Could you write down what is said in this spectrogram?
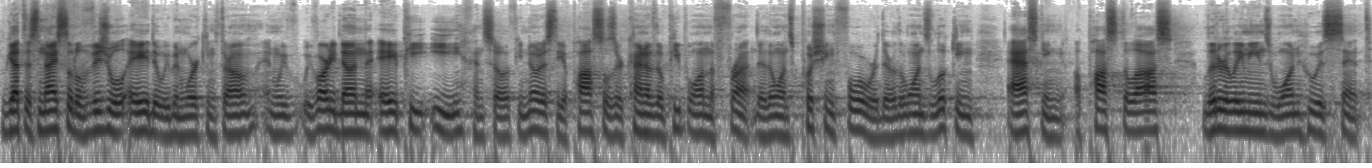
we've got this nice little visual aid that we've been working through, and we've, we've already done the APE. And so, if you notice, the apostles are kind of the people on the front. They're the ones pushing forward, they're the ones looking, asking. Apostolos literally means one who is sent.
